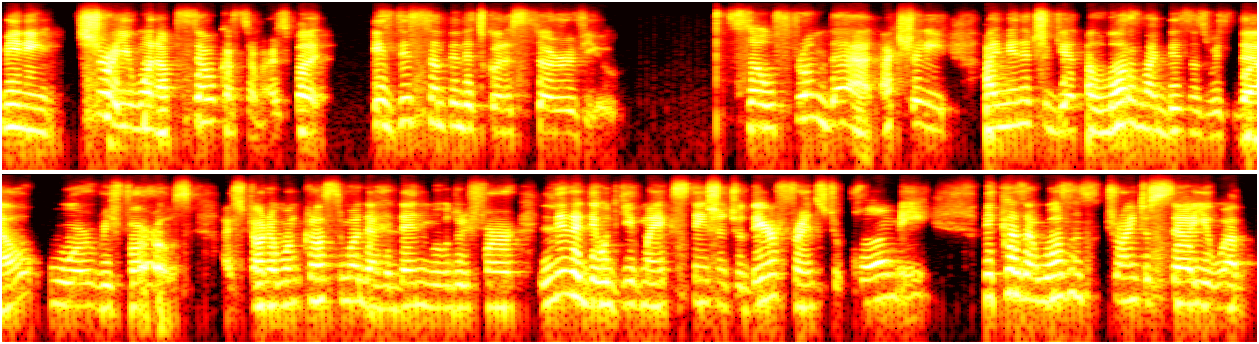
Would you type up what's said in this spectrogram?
Meaning, sure, you want to upsell customers, but is this something that's going to serve you? So from that, actually, I managed to get a lot of my business with Dell were referrals. I started one customer that then would refer, literally they would give my extension to their friends to call me because I wasn't trying to sell you a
